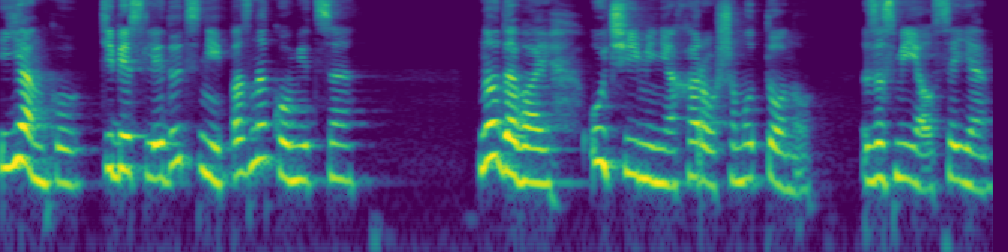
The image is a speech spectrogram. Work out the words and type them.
«Янку, тебе следует с ней познакомиться». «Ну давай, учи меня хорошему тону», – засмеялся я.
